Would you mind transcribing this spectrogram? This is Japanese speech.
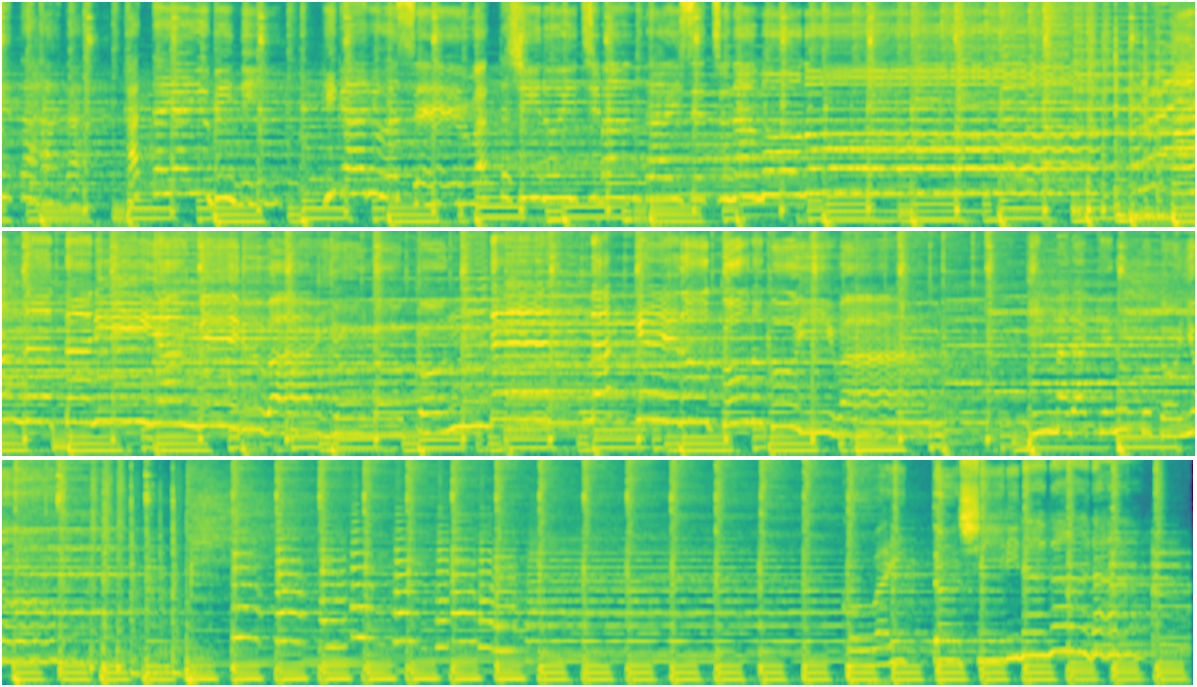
焼けた肌肩や指に光る汗私の一番大切なもの。あなたにあげるわ喜んで。だけどこの恋は今だけのことよ。愛と知りながら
